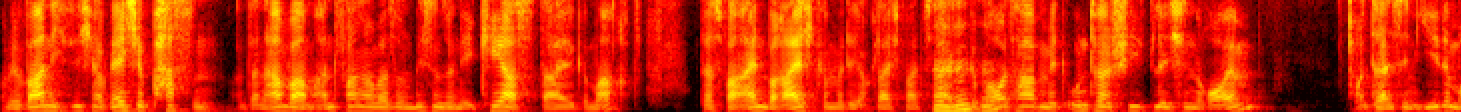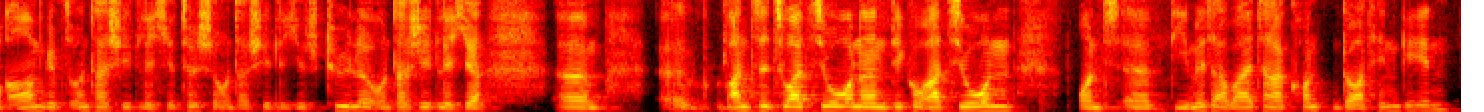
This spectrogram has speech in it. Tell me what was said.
Und wir waren nicht sicher, welche passen. Und dann haben wir am Anfang aber so ein bisschen so einen Ikea-Style gemacht. Das war ein Bereich, können wir dir auch gleich mal zeigen, mhm. gebaut haben mit unterschiedlichen Räumen. Und da ist in jedem Raum gibt es unterschiedliche Tische, unterschiedliche Stühle, unterschiedliche ähm, äh, Wandsituationen, Dekorationen. Und äh, die Mitarbeiter konnten dorthin gehen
